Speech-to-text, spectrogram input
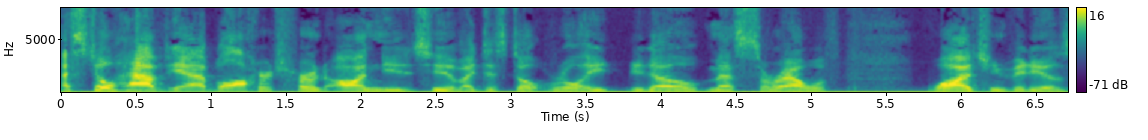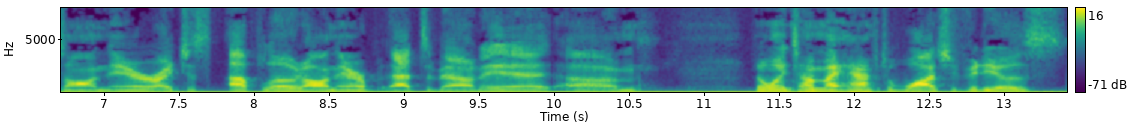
I still have the ad blocker turned on YouTube. I just don't really, you know, mess around with watching videos on there. I just upload on there, but that's about it. Um, the only time I have to watch videos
